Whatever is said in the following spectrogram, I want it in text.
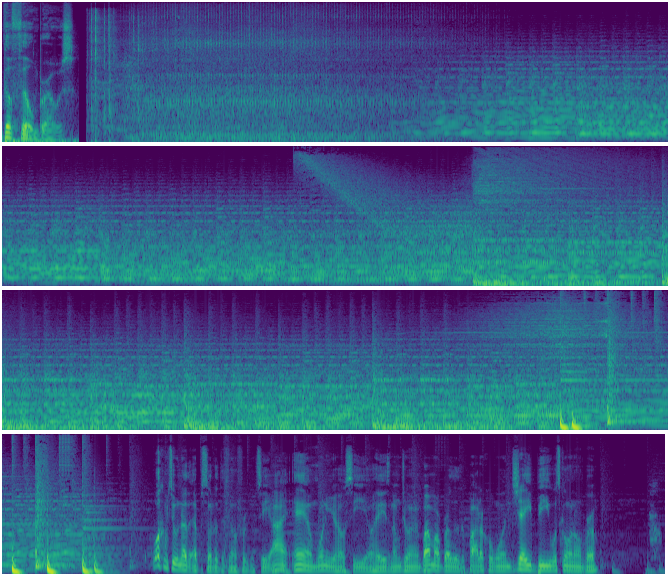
the Film Bros. Another episode of the Film Frequency. I am one of your hosts, CEO Haize, and I'm joined by my brother, the prodigal one, JB. What's going on, bro?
